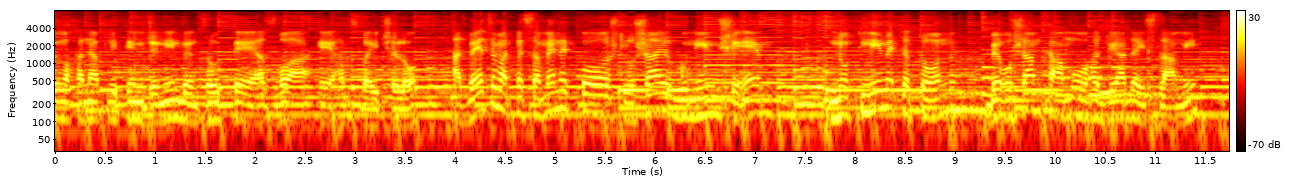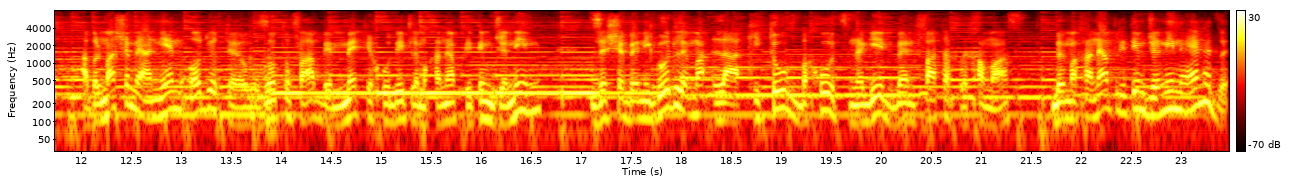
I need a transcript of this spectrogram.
במחנה הפליטים ג'נין באמצעות אה, הזרוע אה, הצבאית שלו. אז בעצם את מסמנת פה שלושה ארגונים שהם נותנים את הטון, בראשם כאמור הג'יהאד האיסלאמי, אבל מה שמעניין עוד יותר, וזו תופעה באמת ייחודית למחנה הפליטים ג'נין, זה שבניגוד לכיתוב בחוץ, נגיד בין פת"ח לחמאס, במחנה הפליטים ג'נין אין את זה.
